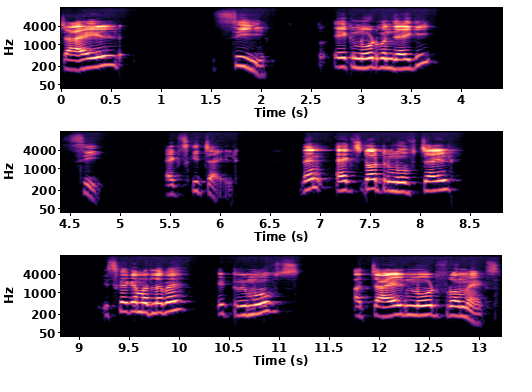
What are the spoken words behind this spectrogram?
child C तो एक नोड बन जाएगी सी एक्स की child then X dot remove child इसका क्या मतलब है? It removes a child node from X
